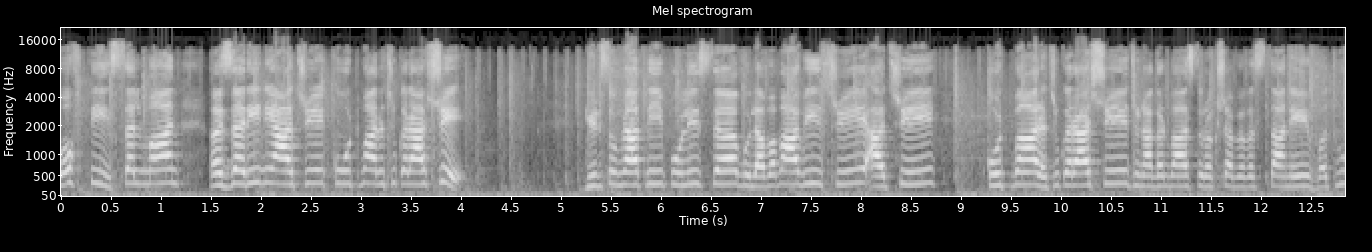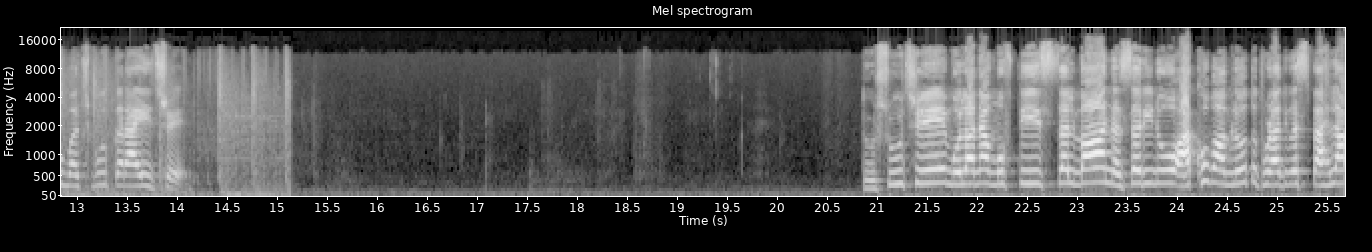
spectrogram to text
મુફતી સલમાન ઝરીને આજે કોર્ટમાં રજૂ કરાશે. ગીર સોમનાથની પોલીસ બોલાવવામાં આવી છે. આજે કોર્ટમાં રજૂ કરાશે. જૂનાગઢમાં સુરક્ષા વ્યવસ્થાને વધુ મજબૂત કરાઈ છે. તો શું છે? મોલાના મુફતી સલમાન ઝરીનો આખો મામલો તો થોડા દિવસ પહેલા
